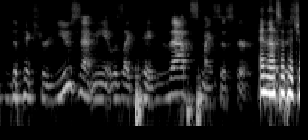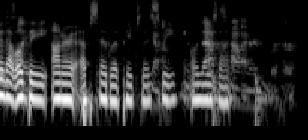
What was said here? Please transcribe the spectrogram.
the picture you sent me, it was like, okay, that's my sister. and that's a picture that will like- be on our episode webpage this yeah, week. I'll that's use that. how I remember her.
